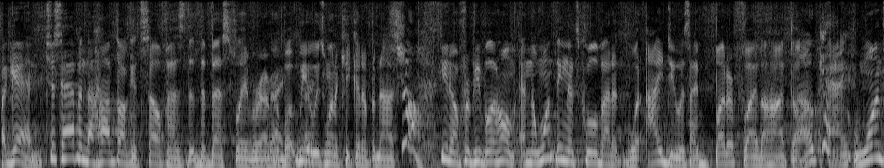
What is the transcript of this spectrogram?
Again, just having the hot dog itself has the, the best flavor ever. Right, but we right. always want to kick it up a notch. Sure. You know, for people at home. And the one thing that's cool about it, what I do is I butterfly the hot dog. Okay. One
